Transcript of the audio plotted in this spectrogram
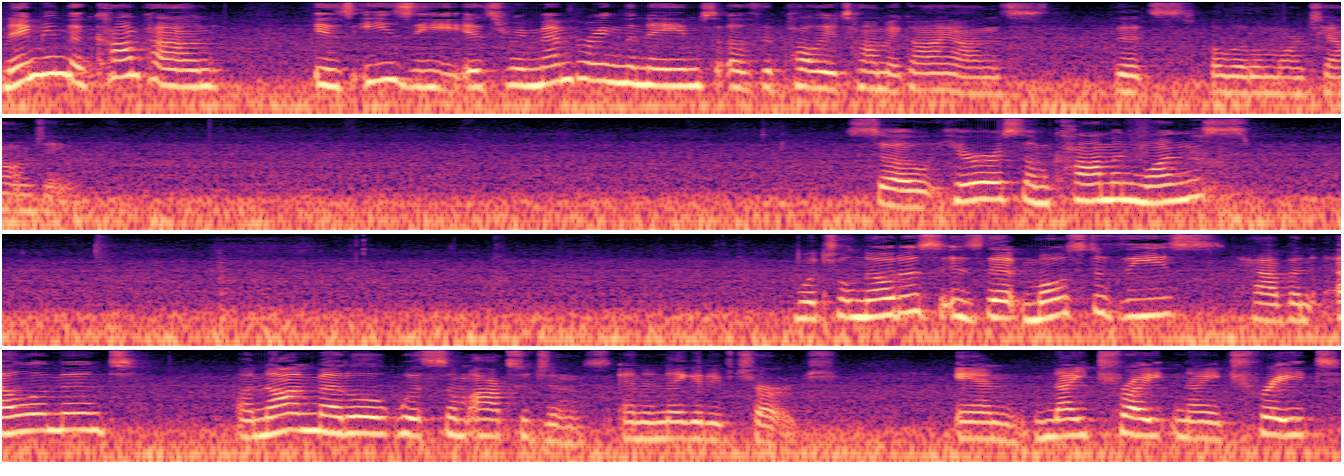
Naming the compound is easy, it's remembering the names of the polyatomic ions that's a little more challenging. So here are some common ones. What you'll notice is that most of these have an element, a nonmetal with some oxygens and a negative charge. And nitrite, nitrate,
